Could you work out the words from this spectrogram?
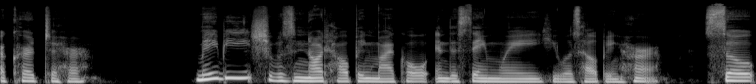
occurred to her. maybe she was not helping Michael in the same way he was helping her. So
